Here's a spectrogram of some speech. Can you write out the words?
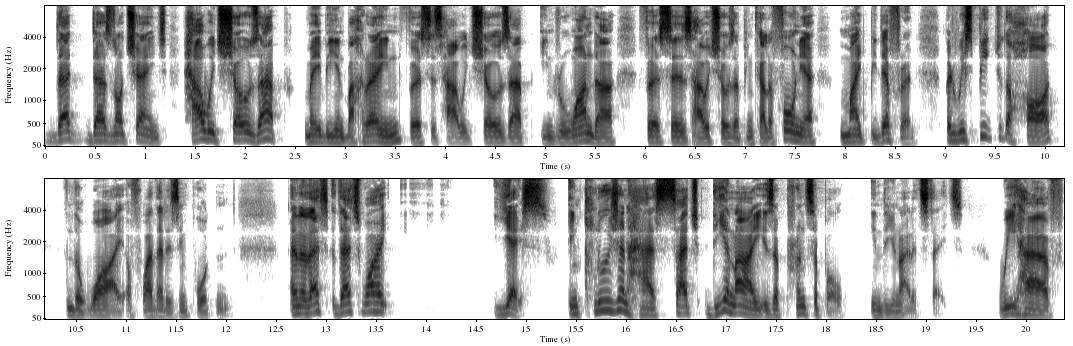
that does not change. How it shows up maybe in Bahrain versus how it shows up in Rwanda versus how it shows up in California might be different. But we speak to the heart and the why of why that is important. And that's that's why yes, inclusion has such DNI is a principle in the United States. We have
